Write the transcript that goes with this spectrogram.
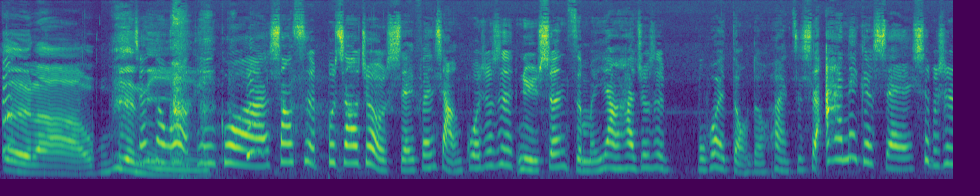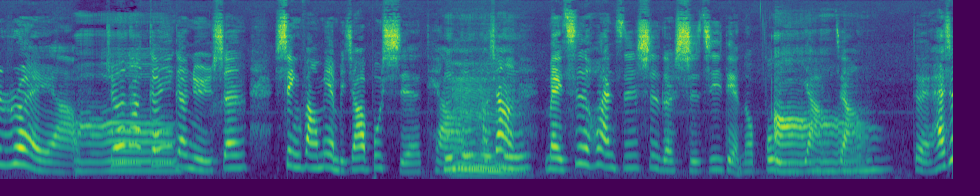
的啦，我不骗你。真的，我有听过啊。上次不知道就有谁分享过，就是女生怎么样，她就是不会懂得换姿势啊。那个谁是不是瑞啊？哦、就是他跟一个女生性方面比较不协调，嗯、好像每次换姿势的时机点都不一样，这样。哦对，还是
